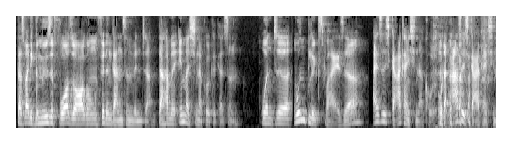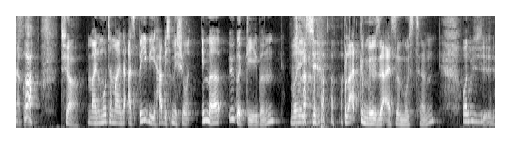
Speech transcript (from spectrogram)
das war die Gemüsevorsorgung für den ganzen Winter. Da haben wir immer Chinakohl gegessen. Und äh, unglücksweise esse ich gar kein Chinakohl oder aß ich gar kein Chinakohl. Ah, tja, Meine Mutter meinte, als Baby habe ich mich schon immer übergeben, weil ich Blattgemüse essen musste. Und, je.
